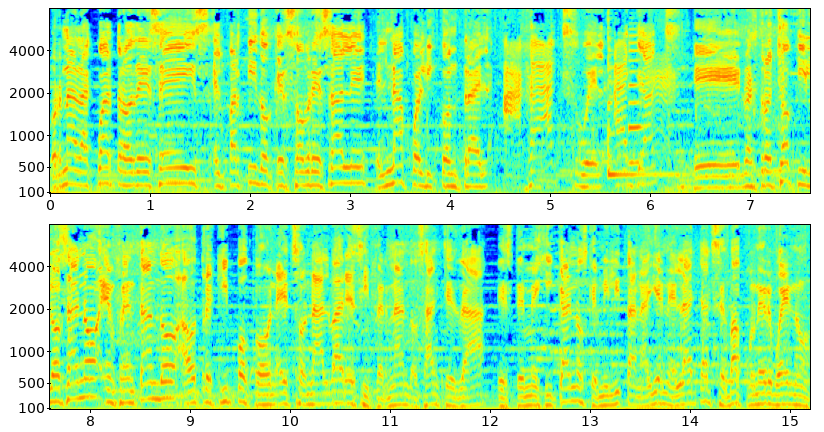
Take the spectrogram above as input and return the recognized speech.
Jornada 4 de 6. El partido que sobresale, el Napoli contra el Ajax o el Ajax. Eh, nuestro Chucky Lozano enfrentando a otro equipo con Edson Álvarez y Fernando Sánchez, ¿verdad? Este, mexicanos que militan ahí en el Ajax. Se va a poner bueno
